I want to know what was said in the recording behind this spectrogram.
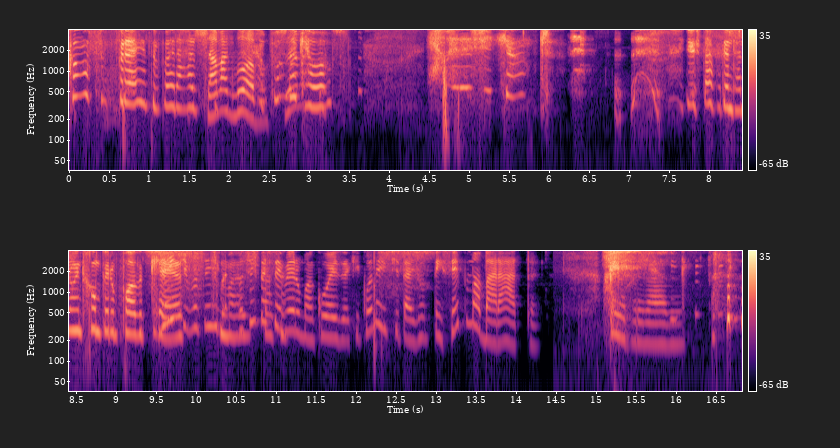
Com spray de barata. Chama a Globo. Chama... Que ela... ela era gigante. Eu estava a tentar não interromper o podcast. Gente, vocês, vocês perceberam uma coisa? Que quando a gente tá junto, tem sempre uma barata. Ai, é verdade.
